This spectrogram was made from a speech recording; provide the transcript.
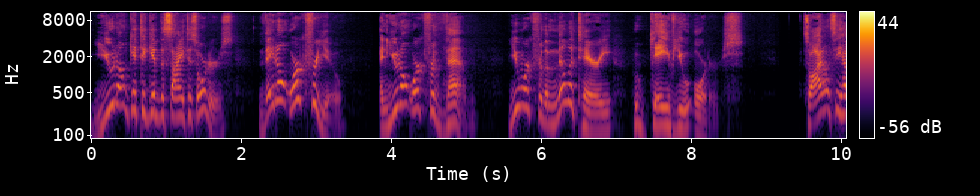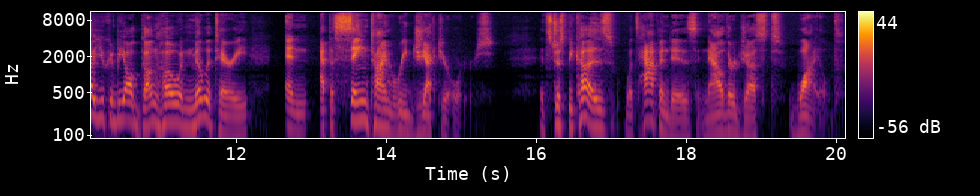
You don't get to give the scientists orders. They don't work for you and you don't work for them. You work for the military who gave you orders. So I don't see how you can be all gung ho and military and at the same time reject your orders. It's just because what's happened is now they're just wild.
